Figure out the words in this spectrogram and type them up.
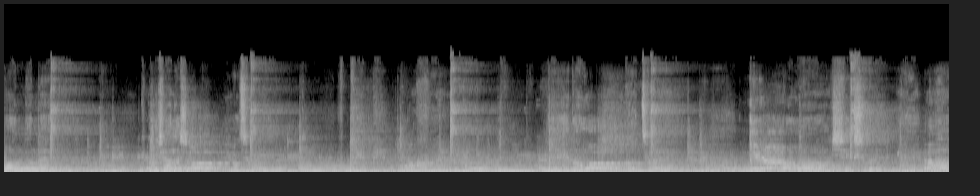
我流泪。I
